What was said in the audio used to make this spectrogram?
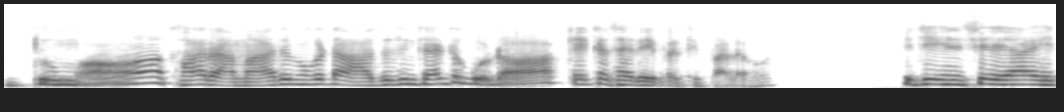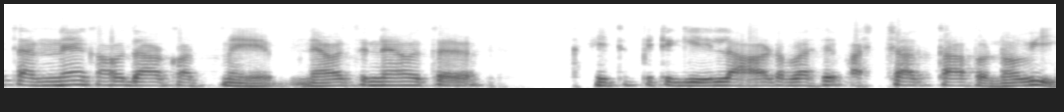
පුදුමාකාර අමාරු මොකට ආධුනිකයාට ගොඩාක් එක සැරේ ප්‍රතිඵල වුණා. ඉතින් ඒ නිසා එයා හිතන්නේ කවදාකවත් මේ නැවත නැවත හිත පිට ගිහිල්ලා ආවට පස්සේ පශ්චාත්තාප නොවි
